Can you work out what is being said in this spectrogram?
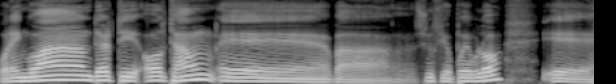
Oraingoan Dirty Old Town e, ba sucio pueblo e,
